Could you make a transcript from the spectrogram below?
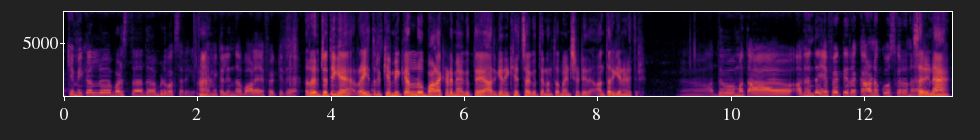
ಕೆಮಿಕಲ್ ಬಳಸ್ತದ ಬಿಡ್ಬೇಕು ಸರ್ ಕೆಮಿಕಲ್ ಇಂದ ಬಹಳ ಎಫೆಕ್ಟ್ ಇದೆ. ರೈ ಜೊತೆಗೆ ರೈತರು ಕೆಮಿಕಲ್ ಭಾಳ ಕಡಿಮೆ ಆಗುತ್ತೆ ಆರ್ಗ್ಯಾನಿಕ್ ಹೆಚ್ಚಾಗುತ್ತೆ ಅಂತ ಮೈಂಡ್ ಸೆಟ್ ಇದೆ. ಅಂತರ್ಗೆ ಏನು ಹೇಳ್ತೀರಿ? ಆ, ಅದು ಮತ್ತು ಅದರಿಂದ ಎಫೆಕ್ಟ್ ಇರೋ ಕಾರಣಕ್ಕೋಸ್ಕರ ಸರಿನಾ?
